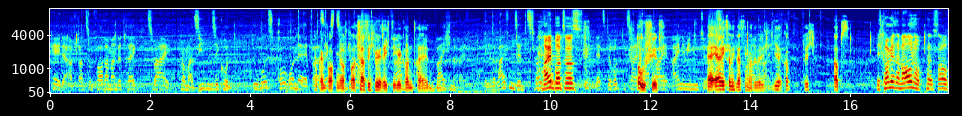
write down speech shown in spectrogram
Okay, der Abstand zum Vordermann beträgt 2,7 Sekunden. Du holst pro Runde etwa Ich hab keinen Bock mehr auf Bottas, ich will richtige Kontra 12 Hi. Bottas. Die letzte Rundenzeit Oh, shit. bei eine Minute. Äh, Ericsson, ich lass dich mal durch. 10,3. Hier, komm, durch. Hops. Ich komme jetzt aber auch noch, pass auf.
